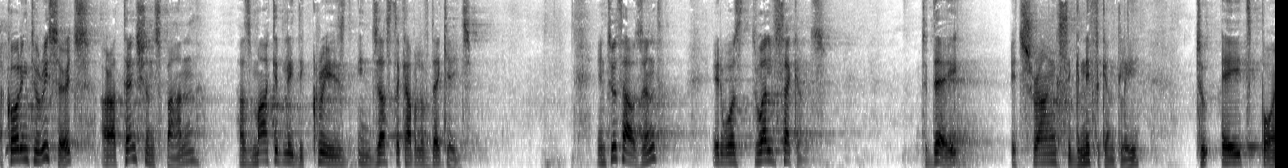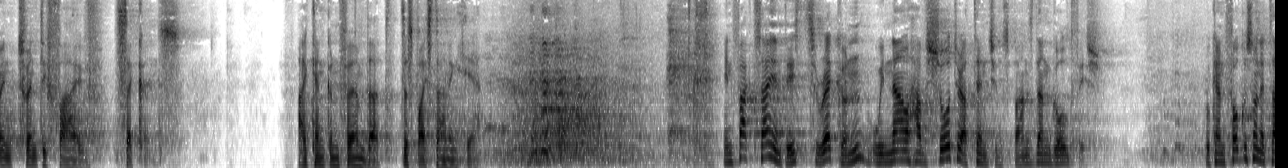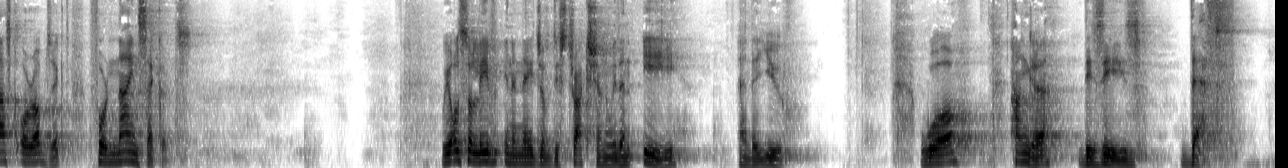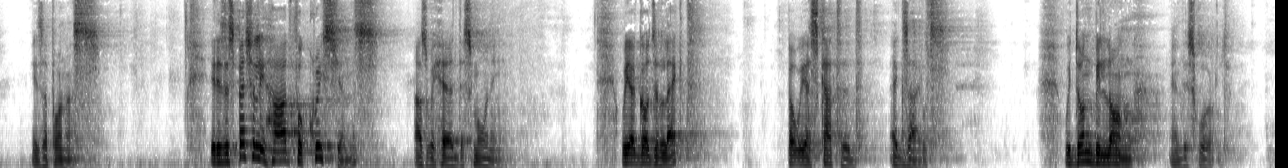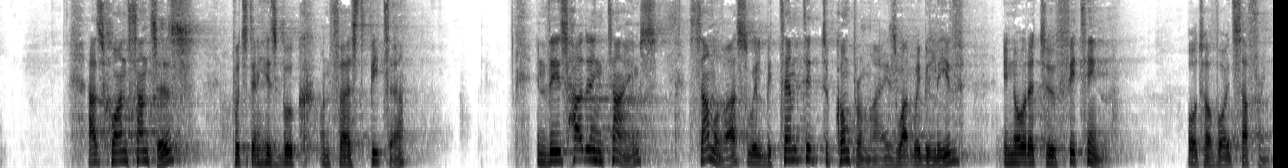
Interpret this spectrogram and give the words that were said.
According to research, our attention span has markedly decreased in just a couple of decades. In 2000, it was 12 seconds. Today, it shrunk significantly to 8.25 seconds. I can confirm that just by standing here. In fact, scientists reckon we now have shorter attention spans than goldfish, who can focus on a task or object for nine seconds. We also live in an age of distraction with an E and a U. War, hunger, disease, death is upon us. It is especially hard for Christians as we heard this morning. We are God's elect, but we are scattered exiles. We don't belong in this world. As Juan Sanchez puts it in his book on First Peter, in these hardening times, some of us will be tempted to compromise what we believe in order to fit in or to avoid suffering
